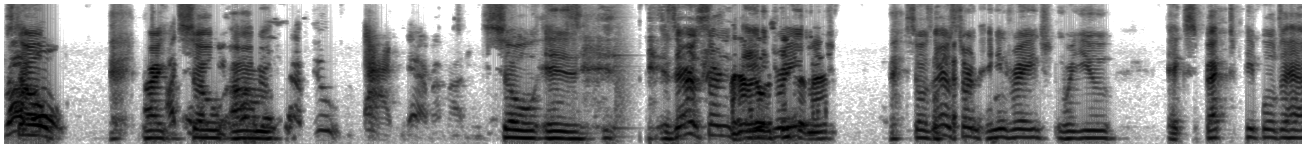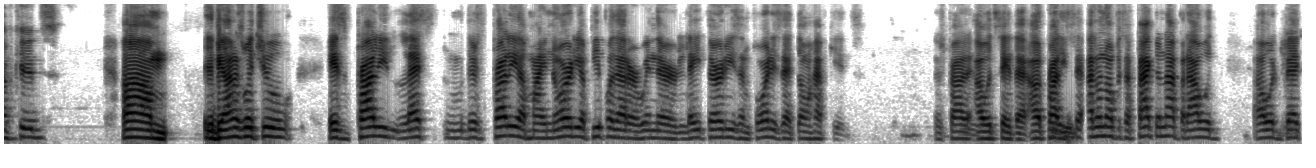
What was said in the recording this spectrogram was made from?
Bravo. So, all right, so um, you have to. God damn, so is is there a certain I gotta know age range? So is there a certain age range where you expect people to have kids? Um, to be honest with you, it's probably less. There's probably a minority of people that are in their late 30s and 40s that don't have kids. There's probably I would say that I would probably say I don't know if it's a fact or not, but I would I would bet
